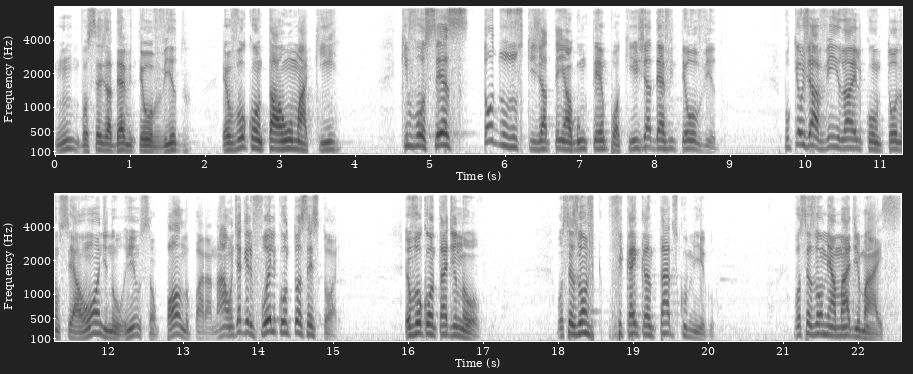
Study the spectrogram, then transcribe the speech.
hum, vocês já devem ter ouvido. Eu vou contar uma aqui, que vocês, todos os que já têm algum tempo aqui, já devem ter ouvido. Porque eu já vi lá, ele contou não sei aonde, no Rio, São Paulo, no Paraná, onde é que ele foi, ele contou essa história. Eu vou contar de novo. Vocês vão ficar encantados comigo. Vocês vão me amar demais.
